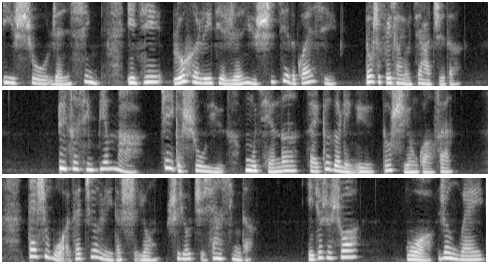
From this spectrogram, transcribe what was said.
艺术、人性以及如何理解人与世界的关系都是非常有价值的。预测性编码这个术语目前呢，在各个领域都使用广泛，但是我在这里的使用是有指向性的，也就是说。我认为，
